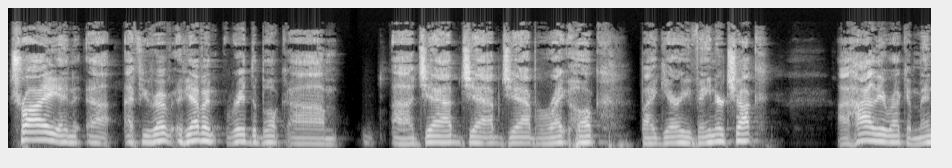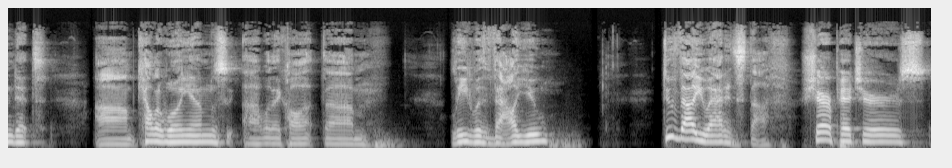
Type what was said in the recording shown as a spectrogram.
Try and uh, if you if you haven't read the book um, uh, jab jab jab right hook by gary vaynerchuk i highly recommend it. Um, keller williams uh, what do they call it? Um, lead with value do value added stuff. Share pictures.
